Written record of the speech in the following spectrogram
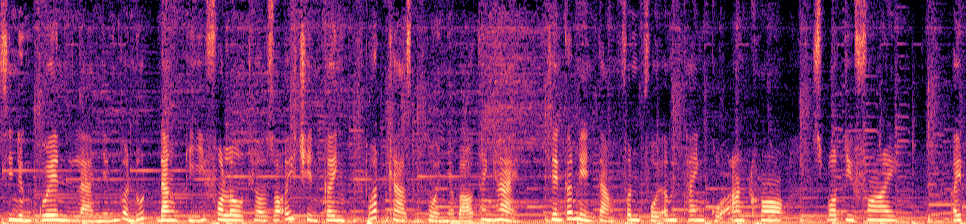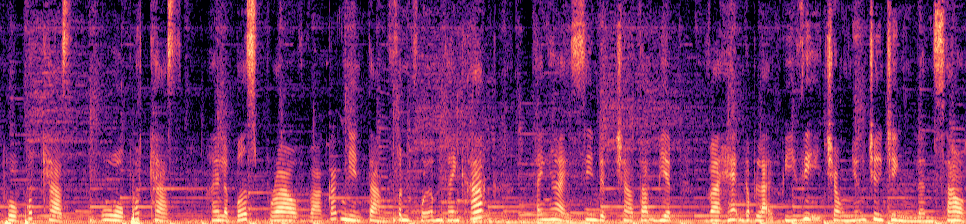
Xin đừng quên là nhấn vào nút đăng ký follow theo dõi trên kênh podcast của Nhà báo Thanh Hải trên các nền tảng phân phối âm thanh của Anchor, Spotify, Apple Podcast, Google Podcast hay là Buzzsprout và các nền tảng phân phối âm thanh khác. Thanh Hải xin được chào tạm biệt và hẹn gặp lại quý vị trong những chương trình lần sau.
